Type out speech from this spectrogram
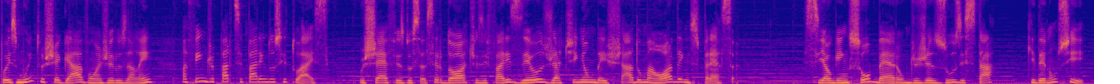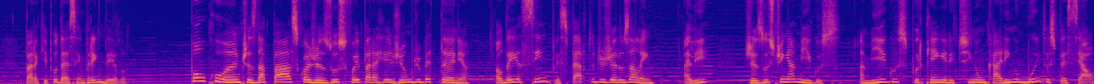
pois muitos chegavam a Jerusalém a fim de participarem dos rituais. Os chefes dos sacerdotes e fariseus já tinham deixado uma ordem expressa. Se alguém souber onde Jesus está, que denuncie, para que pudessem prendê-lo. Pouco antes da Páscoa, Jesus foi para a região de Betânia, aldeia simples perto de Jerusalém. Ali, Jesus tinha amigos, amigos por quem ele tinha um carinho muito especial.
